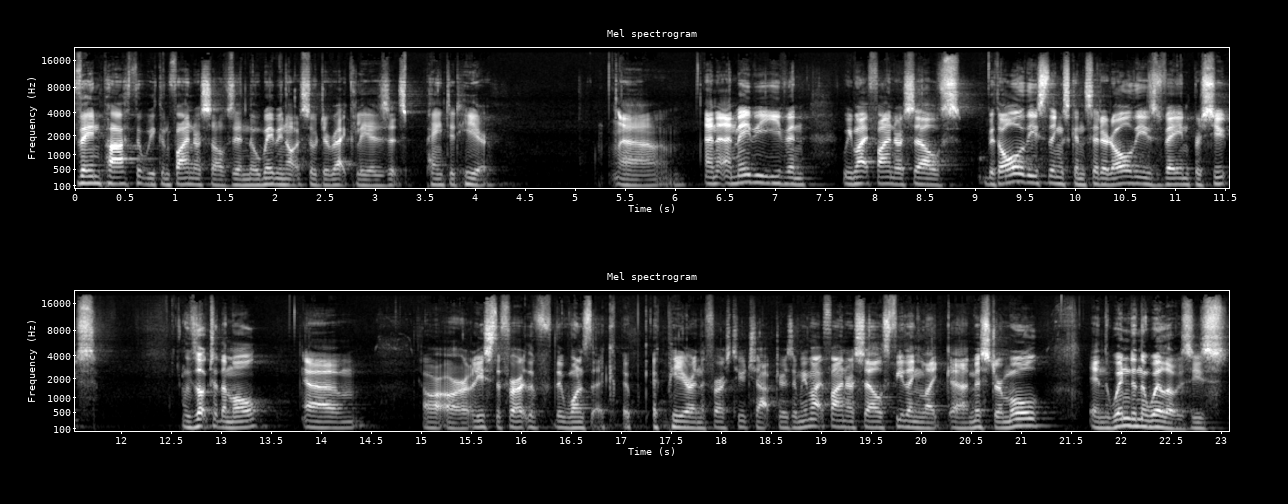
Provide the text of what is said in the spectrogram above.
vain path that we can find ourselves in, though maybe not so directly as it's painted here. Um, and, and maybe even we might find ourselves, with all of these things considered, all these vain pursuits, we've looked at them all, um, or, or, at least the, fir- the, the, ones that appear in the first two chapters, and we might find ourselves feeling like uh, Mr. Mole in The Wind in the Willows. He's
